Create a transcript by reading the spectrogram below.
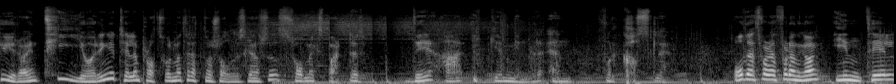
hyra inn tiåringer til en plattform med 13 års aldersgrense som eksperter. Det er ikke mindre enn forkastelig. Og dette var det for denne gang. Inntil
